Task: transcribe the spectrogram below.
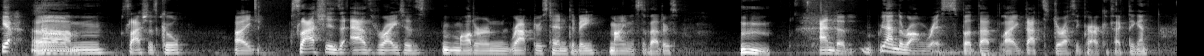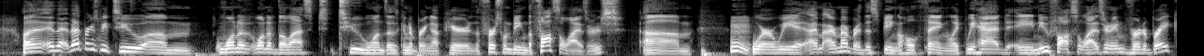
Yeah. Um, Slash is cool. Like Slash is as right as modern Raptors tend to be, minus the feathers. Mm. And the and the wrong wrists, but that like that's Jurassic Park effect again. Well, and that brings me to um, one of one of the last two ones I was going to bring up here. The first one being the fossilizers, um, where we I, I remember this being a whole thing. Like we had a new fossilizer named Vertebrake,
